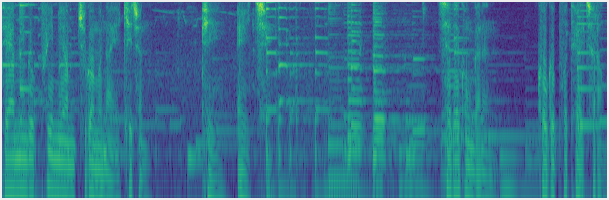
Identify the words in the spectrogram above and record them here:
대한민국 프리미엄 주거 문화의 기준 DH 세대 공간은 고급 호텔처럼.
